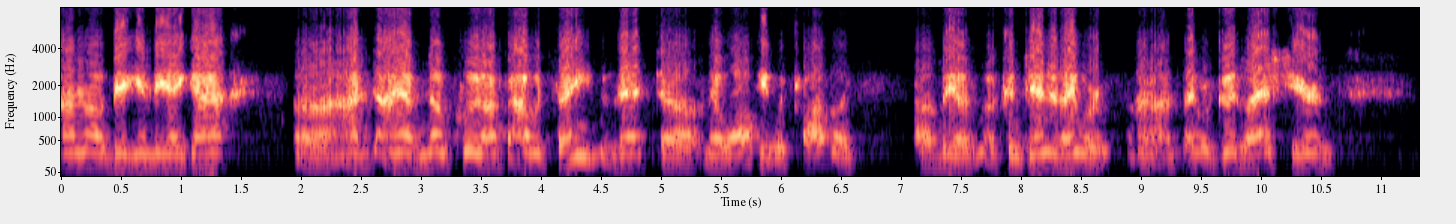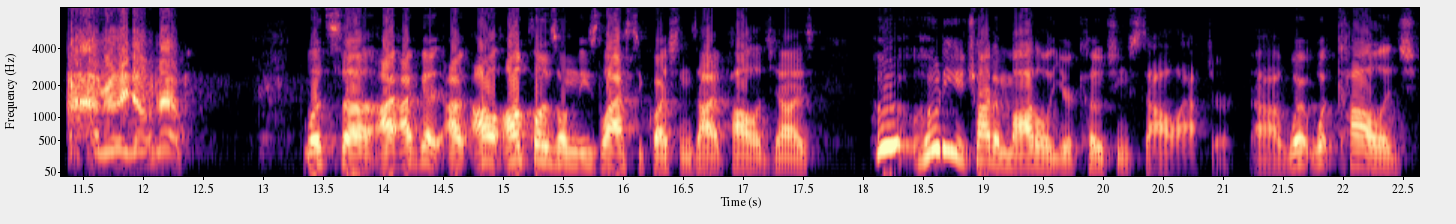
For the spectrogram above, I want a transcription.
I'm not a big NBA guy. Uh, I, I have no clue. I, I would think that uh, Milwaukee would probably uh, be a, a contender. They were uh, they were good last year, and I really don't know. Let's. Uh, I, I've got. I, I'll, I'll close on these last two questions. I apologize. Who who do you try to model your coaching style after? Uh, what what college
